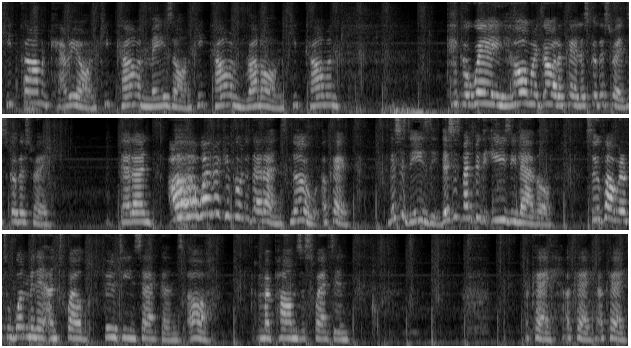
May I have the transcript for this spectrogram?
Keep calm and carry on. Keep calm and maze on. Keep calm and run on. Keep calm and pick away. Oh my god. Okay, let's go this way. Let's go this way. Dead end. Oh, why do I keep going to dead ends? No. Okay. This is easy. This is meant to be the easy level. So far, we're up to 1 minute and 12, 13 seconds. Oh, my palms are sweating. Okay, okay, okay.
